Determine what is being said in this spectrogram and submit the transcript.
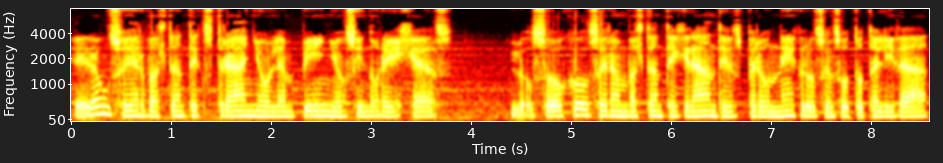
Era un ser bastante extraño, lampiño, sin orejas. Los ojos eran bastante grandes pero negros en su totalidad.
